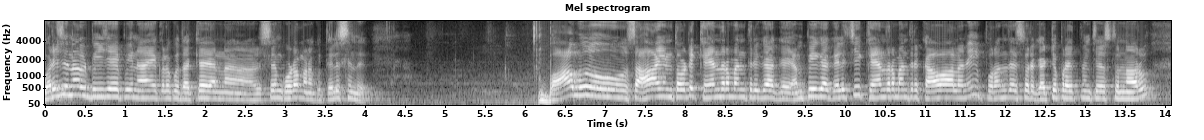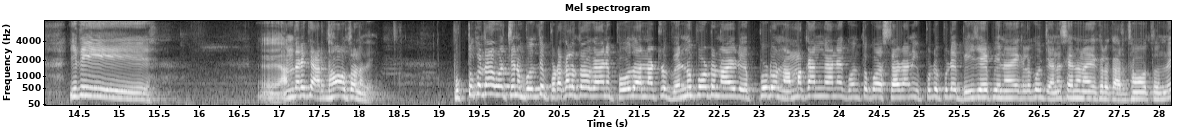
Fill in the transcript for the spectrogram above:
ఒరిజినల్ బీజేపీ నాయకులకు దక్కాయన్న విషయం కూడా మనకు తెలిసింది. బాబు సహాయంతో కేంద్ర మంత్రిగా ఎంపీగా గెలిచి కేంద్ర మంత్రి కావాలని పురంధేశ్వరి గట్టి ప్రయత్నం చేస్తున్నారు. ఇది అందరికీ అర్థమవుతున్నది. పుట్టుకతో వచ్చిన బుద్ధి పుడకలతో కానీ పోదు అన్నట్లు వెన్నుపోటు నాయుడు ఎప్పుడు నమ్మకంగానే గొంతుకు వస్తాడని ఇప్పుడిప్పుడే బీజేపీ నాయకులకు జనసేన నాయకులకు అర్థమవుతుంది.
